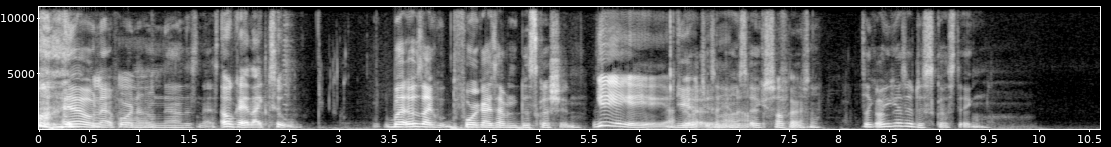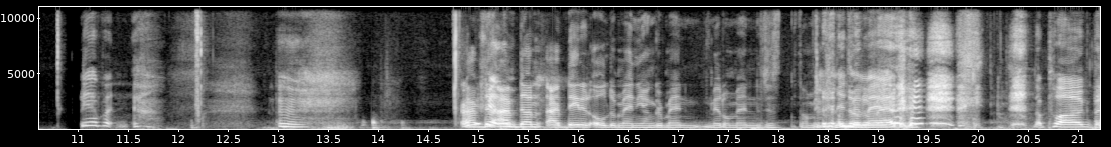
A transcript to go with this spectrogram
on? no, not four of them. No, that's nasty. Okay, like two. But it was like four guys having a discussion. Yeah, yeah, yeah, yeah, yeah. I Yeah, what you're saying I was now. extra. Okay. It's like, oh, you guys are disgusting. Yeah, but Mm. I've done, feeling- I've done, I've dated older men, younger men, middle men. Just don't make sense. Middle man. the plug, the,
